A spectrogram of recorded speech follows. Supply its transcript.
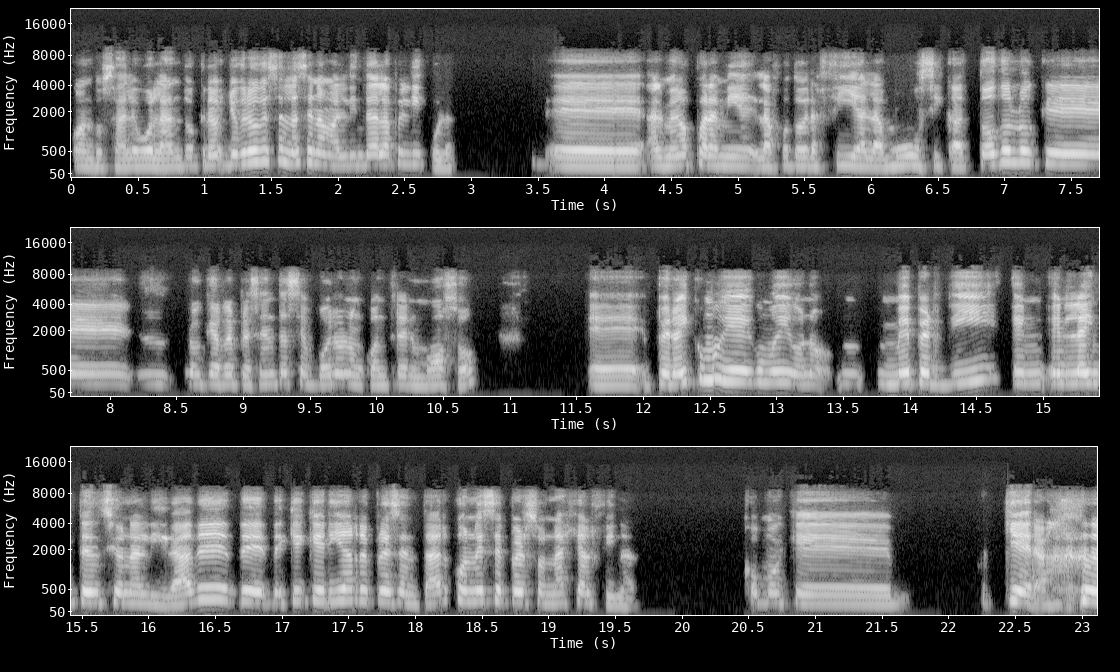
cuando sale volando, creo, yo creo que esa es la escena más linda de la película. Eh, al menos para mí, la fotografía, la música, todo lo que, lo que representa ese vuelo lo encontré hermoso. Eh, pero ahí como que, como digo, no, me perdí en, en la intencionalidad de, de, de qué quería representar con ese personaje al final. Como que quiera.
